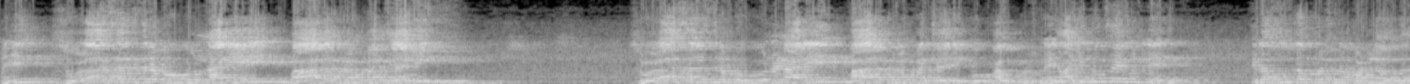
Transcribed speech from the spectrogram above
म्हणजे सोळा सहस्र भोगवणारी बालब्रह्मचारी सोळा सहस्र भोगवणारी बालब्रह्मचारी गोपाल कृष्ण हे आहे म्हणले. तिला सुद्धा प्रश्न पडला होता.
